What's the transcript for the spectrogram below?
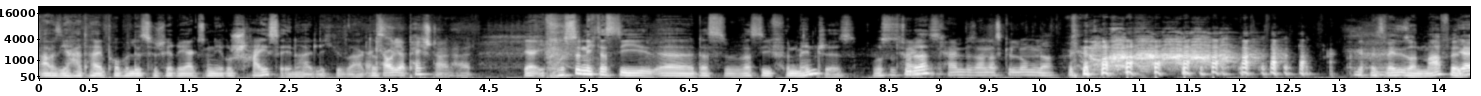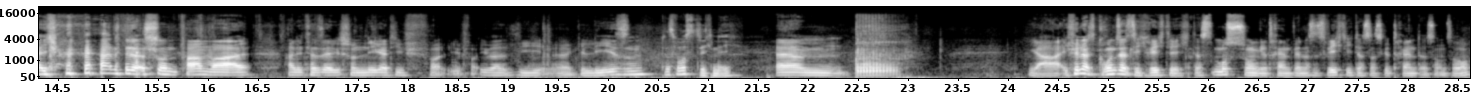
Aber sie hat halt populistische, reaktionäre Scheiße inhaltlich gesagt. Ja, Claudia Pechstein halt. ja, ich wusste nicht, dass die, äh, das, was sie für ein Mensch ist. Wusstest Kein, du das? kein besonders gelungener. Als wäre sie so ein Muffin. Ja, ich hatte das schon ein paar Mal, hatte ich tatsächlich schon negativ von, über sie äh, gelesen. Das wusste ich nicht. Ähm, pff, ja, ich finde das grundsätzlich richtig. Das muss schon getrennt werden. Das ist wichtig, dass das getrennt ist und so.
